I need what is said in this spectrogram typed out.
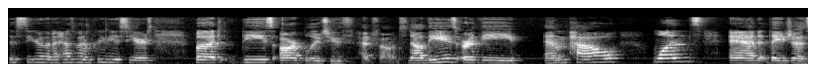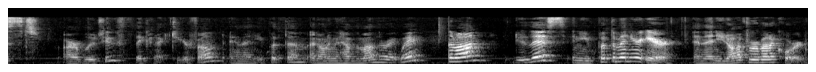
this year than it has been in previous years, but these are Bluetooth headphones. Now these are the MPOW ones, and they just are Bluetooth. They connect to your phone, and then you put them, I don't even have them on the right way. Put them on, do this, and you put them in your ear, and then you don't have to worry about a cord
